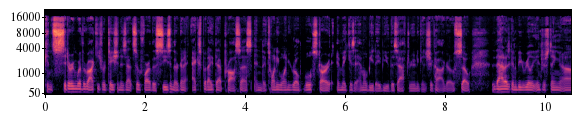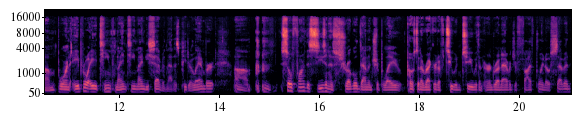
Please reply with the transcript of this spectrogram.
considering where the Rockies rotation is at so far this season, they're going to expedite that process, and the 21 year old will start and make his MLB debut this afternoon against Chicago. So that is going to be really interesting. Um, born April 18th, 1997, that is Peter Lambert. Um, so far this season has struggled down in AAA, posted a record of two and two with an earned run average of 5.07.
